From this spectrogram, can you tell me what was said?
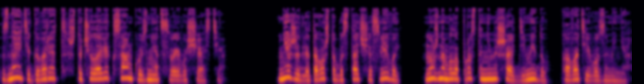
Знаете, говорят, что человек сам кузнец своего счастья. Мне же для того, чтобы стать счастливой, нужно было просто не мешать Демиду ковать его за меня.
